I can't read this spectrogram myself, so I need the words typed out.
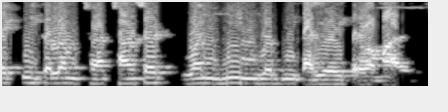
એક્ટની કલમ છાસઠ વન બી મુજબની કાર્યવાહી કરવામાં આવે છે.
